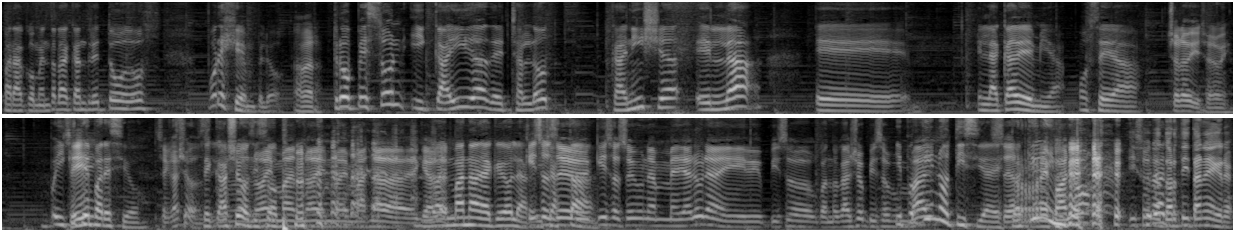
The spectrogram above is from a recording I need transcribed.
para comentar acá entre todos, por ejemplo, A ver. tropezón y caída de Charlotte Canilla en la eh, en la academia. O sea, Yo lo vi, yo lo vi. ¿Y qué te pareció? ¿Se cayó? Se Sí, cayó, no, se no hay más, no, hay, no hay más nada de que No hablar. hay más nada qué hablar. Quiso hacer una media luna y pisó, cuando cayó pisó ¿Y por mal, qué noticia Se esto? ¿A quién le refanó. Hizo una tortita negra.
